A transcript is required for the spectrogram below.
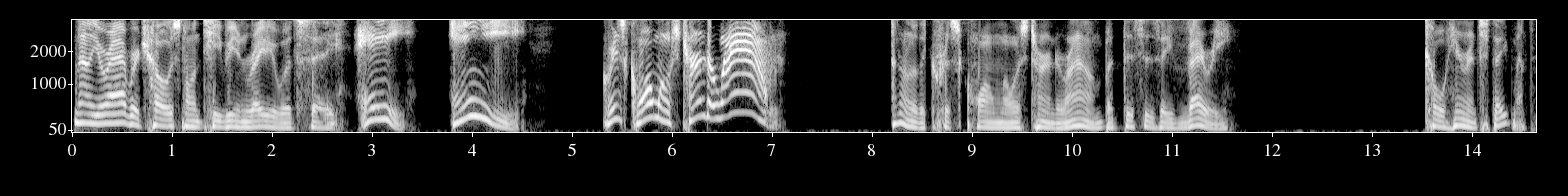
Now, your average host on TV and radio would say, Hey, hey, Chris Cuomo's turned around. I don't know that Chris Cuomo has turned around, but this is a very coherent statement.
